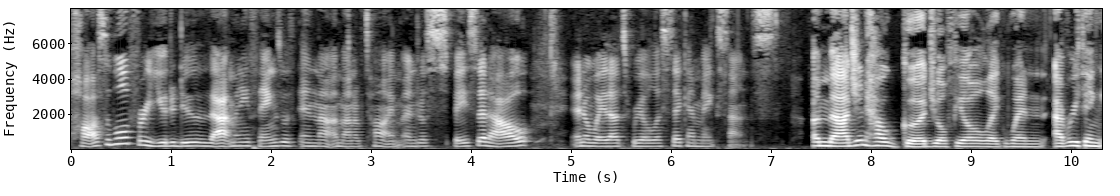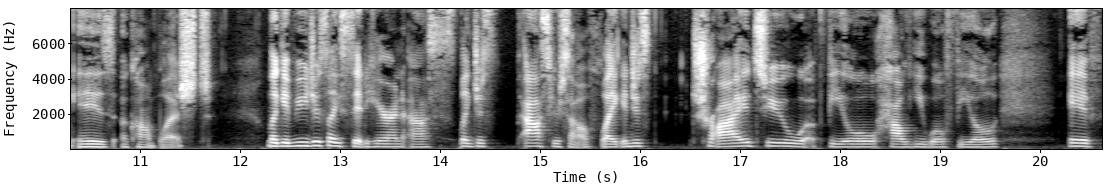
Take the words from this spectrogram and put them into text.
possible for you to do that many things within that amount of time and just space it out in a way that's realistic and makes sense. Imagine how good you'll feel like when everything is accomplished. Like if you just like sit here and ask like just ask yourself like and just try to feel how you will feel if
